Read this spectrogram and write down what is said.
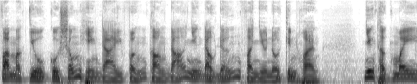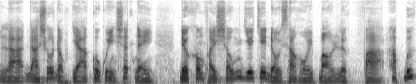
và mặc dù cuộc sống hiện đại vẫn còn đó những đau đớn và nhiều nỗi kinh hoàng, nhưng thật may là đa số độc giả của quyển sách này đều không phải sống dưới chế độ xã hội bạo lực và áp bức.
